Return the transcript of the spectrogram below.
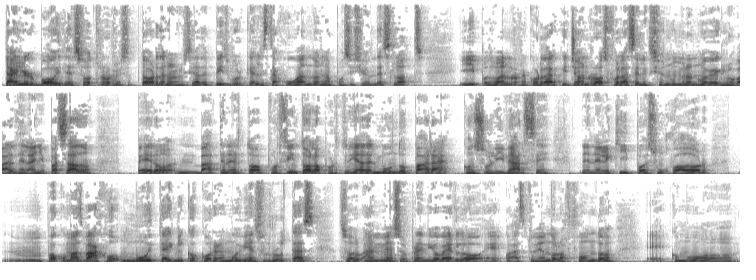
Tyler Boyd es otro receptor de la Universidad de Pittsburgh, que él está jugando en la posición de slots. Y pues bueno, recordar que John Ross fue la selección número 9 global del año pasado, pero va a tener toda, por fin toda la oportunidad del mundo para consolidarse en el equipo. Es un jugador un poco más bajo, muy técnico, corre muy bien sus rutas. a mí me sorprendió verlo eh, estudiándolo a fondo, eh, cómo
